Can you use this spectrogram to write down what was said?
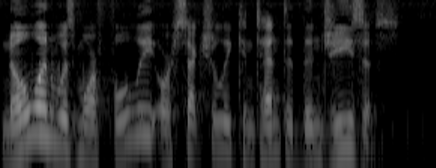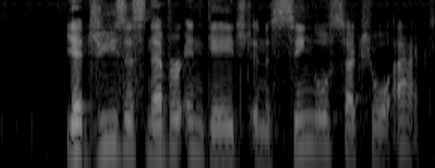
No one was more fully or sexually contented than Jesus. Yet Jesus never engaged in a single sexual act.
